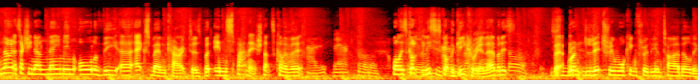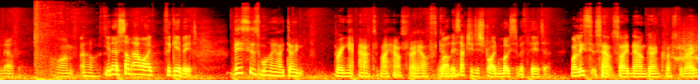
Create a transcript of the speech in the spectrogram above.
no, it's actually now naming all of the uh, X-Men characters, but in Spanish. That's kind of it. Well, it's got at least he's got the geekery in there, but it's But- run, literally walking through the entire building now. One- oh, You know, somehow I forgive it. this is why I don't bring it out of my house very often. Well, it's actually destroyed most of a theatre. Well, at least it's outside now and going across the road.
